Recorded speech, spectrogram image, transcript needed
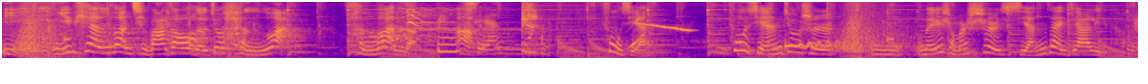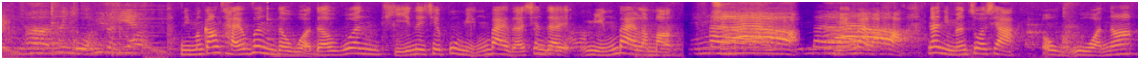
一一片乱七八糟的，就很乱，很乱的。兵闲，赋闲。赋闲就是，嗯，没什么事，闲在家里头。啊，过天。你们刚才问的我的问题，那些不明白的，现在明白了吗？明白了，明白了哈。那你们坐下，呃，我呢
